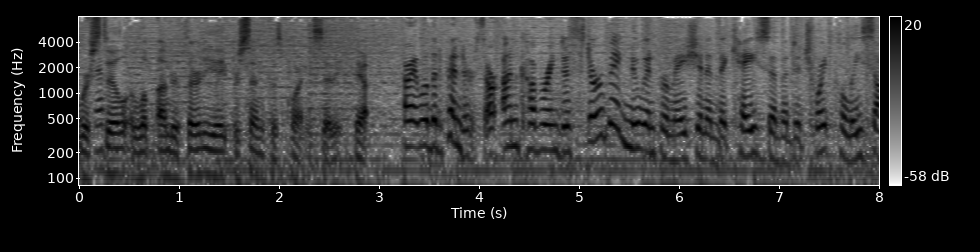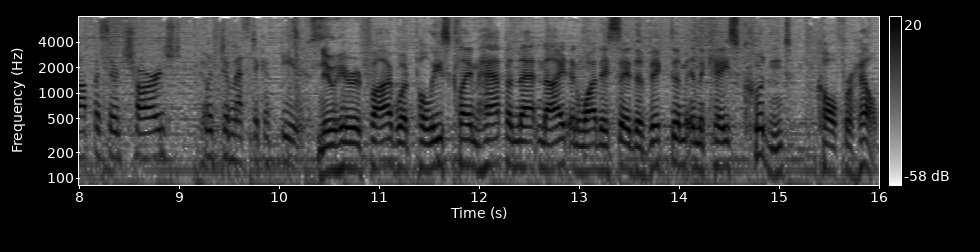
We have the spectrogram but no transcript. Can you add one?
We're still under 38% at this point in the city. Yeah. All right, well, the defenders are uncovering disturbing new information in the case of a Detroit police officer charged yep. with domestic abuse. New here at 5, what police claim happened that night and why they say the victim in the case couldn't call for help.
